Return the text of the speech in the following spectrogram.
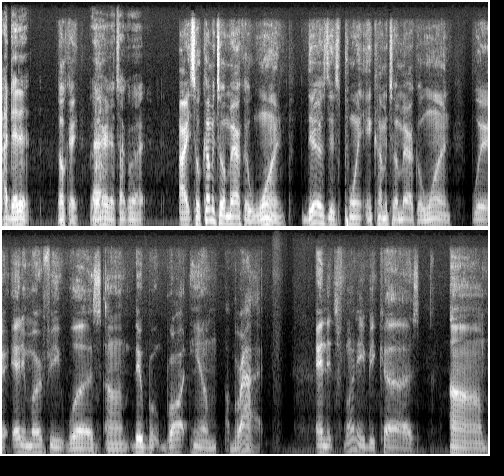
I didn't. Okay, But I heard her talk about it. all right. So coming to America one, there's this point in coming to America one where Eddie Murphy was. Um, they br- brought him a bride, and it's funny because um,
